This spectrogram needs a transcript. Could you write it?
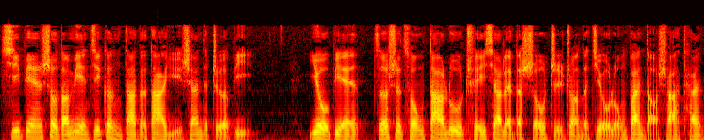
西边受到面积更大的大屿山的遮蔽，右边则是从大陆垂下来的手指状的九龙半岛沙滩。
